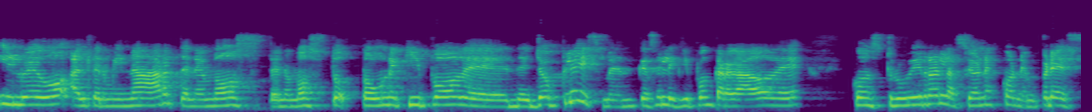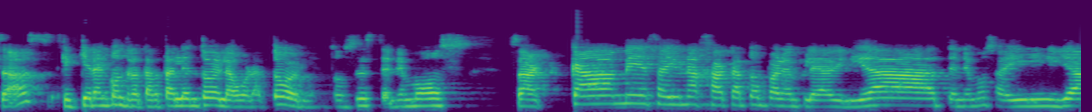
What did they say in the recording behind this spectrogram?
y luego, al terminar, tenemos, tenemos todo un equipo de, de, job placement, que es el equipo encargado de construir relaciones con empresas que quieran contratar talento de laboratorio. Entonces, tenemos, sea, cada mes hay una hackathon para empleabilidad, tenemos ahí ya,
